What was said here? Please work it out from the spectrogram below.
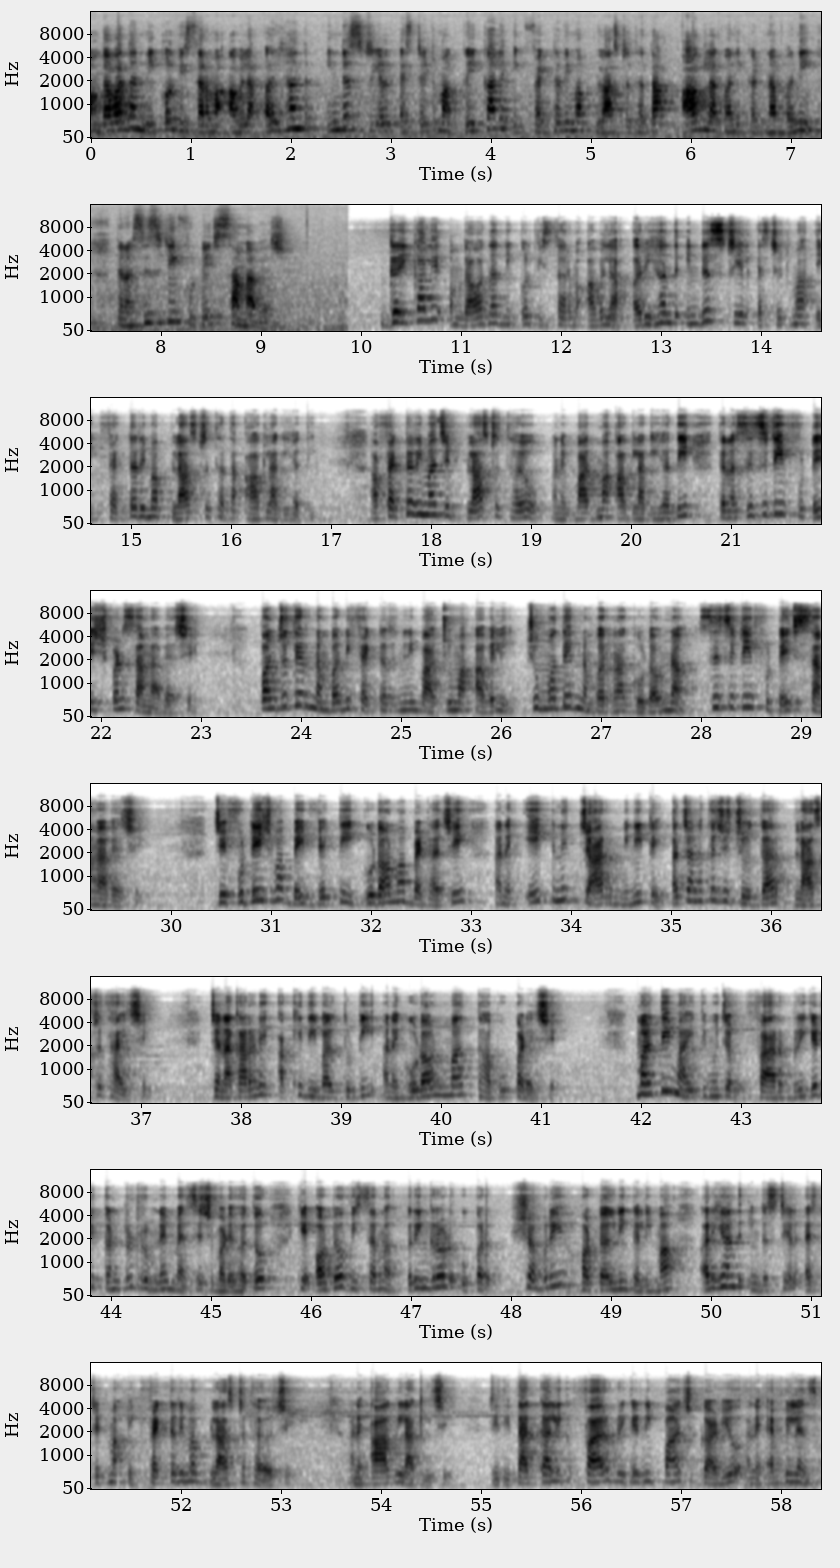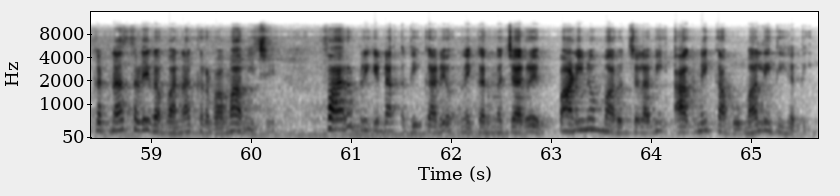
અમદાવાદના નિકોલ વિસ્તારમાં આવેલા અરિહંત ઇન્ડસ્ટ્રીયલ એસ્ટેટમાં ગઈકાલે એક ફેક્ટરીમાં બ્લાસ્ટ થતાં આગ લાગવાની ઘટના બની તેના સીસીટીવી ફૂટેજ સામે આવ્યા છે. ગઈકાલે અમદાવાદના નિકોલ વિસ્તારમાં આવેલા અરિહંત ઇન્ડસ્ટ્રીયલ એસ્ટેટમાં એક ફેક્ટરીમાં બ્લાસ્ટ થતાં આગ લાગી હતી. આ ફેક્ટરીમાં જે બ્લાસ્ટ થયો અને બાદમાં આગ લાગી હતી તેના સીસીટીવી ફૂટેજ પણ સામે આવ્યા છે. પંચોતેર નંબરની ફેક્ટરીની બાજુમાં આવેલી ચુમ્મોતેર નંબરના ગોડાઉનના સીસીટીવી ફૂટેજ સામે આવ્યા છે. જે ફૂટેજમાં બે વ્યક્તિ ગોડાઉનમાં બેઠા છે અને એકને ચાર મિનિટે અચાનક જ જોરદાર બ્લાસ્ટ થાય છે, જેના કારણે આખી દિવાલ તૂટી અને ગોડાઉનમાં ધાબુ પડે છે. મળતી માહિતી મુજબ, ફાયર બ્રિગેડ કંટ્રોલ રૂમને મેસેજ મળ્યો હતો કે ઓટો વિસ્તારમાં રિંગ રોડ ઉપર શબરી હોટલની ગલીમાં અરિહંત ઇન્ડસ્ટ્રીયલ એસ્ટેટમાં એક ફેક્ટરીમાં બ્લાસ્ટ થયો છે અને આગ લાગી છે. જેથી તાત્કાલિક ફાયર બ્રિગેડની પાંચ ગાડીઓ અને એમ્બ્યુલન્સ ઘટના સ્થળે રવાના કરવામાં આવી છે. ફાયર બ્રિગેડના અધિકારીઓ અને કર્મચારીઓએ પાણીનો મારો ચલાવી આગને કાબૂમાં લીધી હતી.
